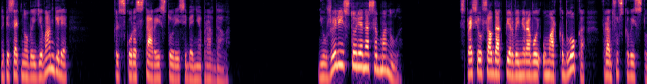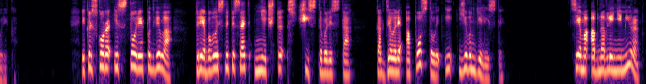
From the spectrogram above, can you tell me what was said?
написать новое Евангелие, коль скоро старая история себя не оправдала. Неужели история нас обманула? — спросил солдат Первой мировой у Марка Блока, французского историка. И коль скоро история подвела, требовалось написать нечто с чистого листа, как делали апостолы и евангелисты. Тема обновления мира —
